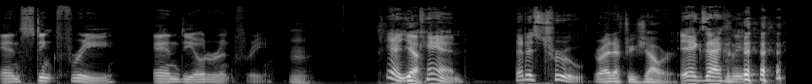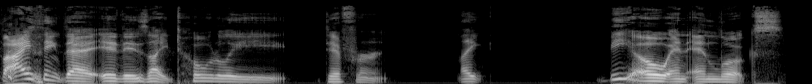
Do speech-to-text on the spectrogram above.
and stink free and deodorant free. Hmm. Yeah, you Yeah. can. That is true. Right after you shower, Exactly. but I think that it is like totally different. Like BO and and looks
